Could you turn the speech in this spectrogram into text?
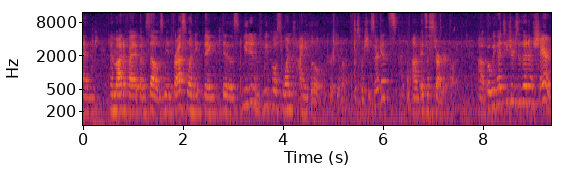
and, and modify it themselves. I mean, for us, one neat thing is we didn't we post one tiny little curriculum for Squishy Circuits. Um, it's a starter point. Uh, but we've had teachers who then have shared,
